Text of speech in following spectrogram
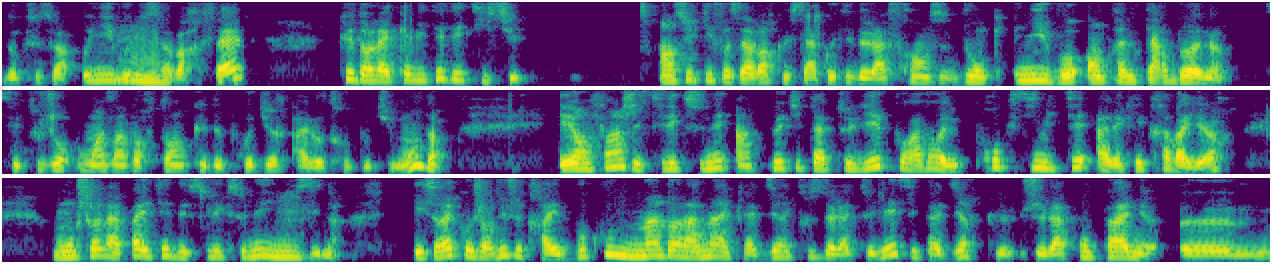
Donc, que ce soit au niveau du Hmm, savoir-faire que dans la qualité des tissus. Ensuite, il faut savoir que c'est à côté de la France, donc niveau empreinte carbone, c'est toujours moins important que de produire à l'autre bout du monde. Et enfin, j'ai sélectionné un petit atelier pour avoir une proximité avec les travailleurs. Mon choix n'a pas été de sélectionner une usine. Et c'est vrai qu'aujourd'hui, je travaille beaucoup main dans la main avec la directrice de l'atelier, c'est-à-dire que je l'accompagne euh,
